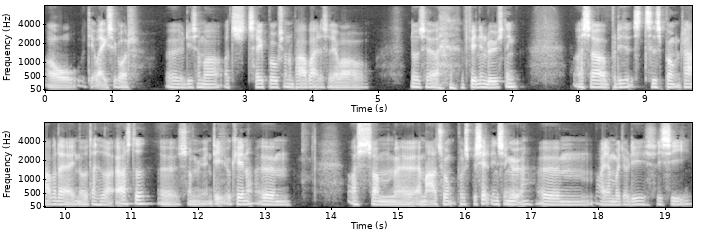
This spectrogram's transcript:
Og det var ikke så godt, øh, ligesom at, at tage bukserne på arbejde, så jeg var jo nødt til at finde en løsning. Og så på det tidspunkt, der arbejder jeg i noget, der hedder Ørsted, øh, som jo en del jo kender, øh, og som øh, er meget tung på specielt ingeniører. Øh, og jeg måtte jo lige sige,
